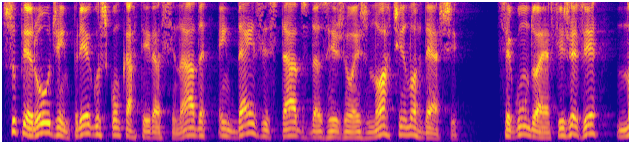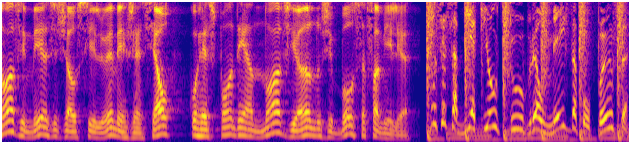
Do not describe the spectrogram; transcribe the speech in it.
superou o de empregos com carteira assinada em 10 estados das regiões Norte e Nordeste. Segundo a FGV, nove meses de auxílio emergencial correspondem a nove anos de Bolsa Família. Você sabia que outubro é o mês da poupança?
